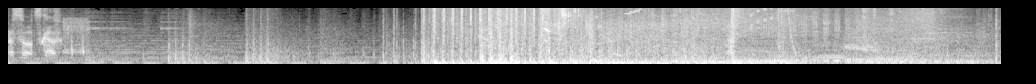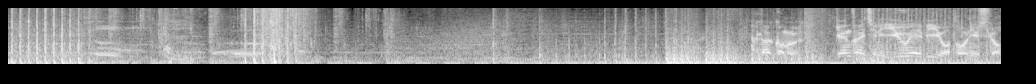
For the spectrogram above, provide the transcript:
パルスを使う。タコム現在地に UAB を投入しろ。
